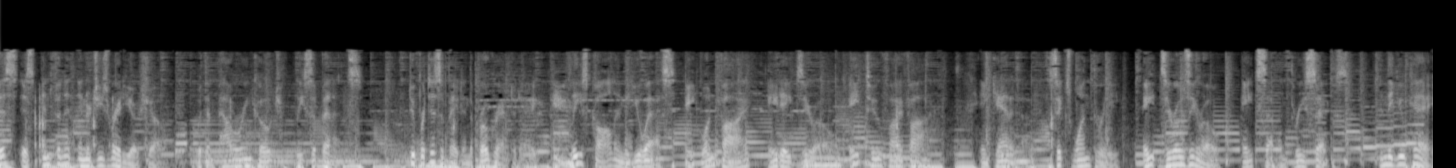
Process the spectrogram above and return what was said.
This is Infinite Energies Radio Show with empowering coach Lisa Bennett. To participate in the program today, please call in the U.S. 815-880-8255. In Canada, 613-800-8736. In the UK,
